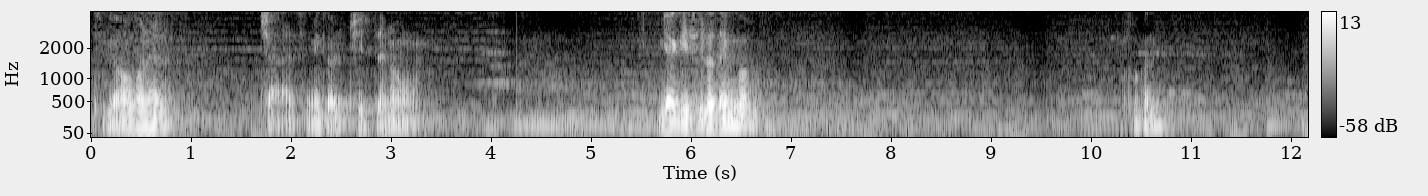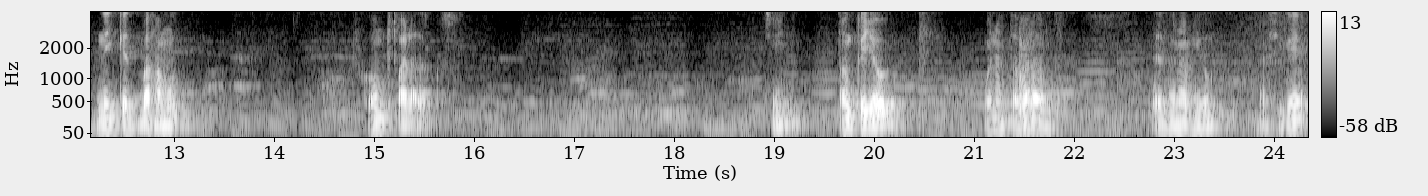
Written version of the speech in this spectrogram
Así que vamos a poner. Chad, se me quedó el chip de nuevo. Y aquí sí lo tengo. Fócate. Naked Bahamut con Paradox. Aunque yo, bueno, esta Paradox es de un amigo, así que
